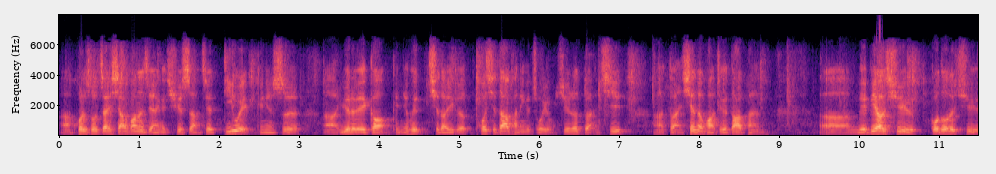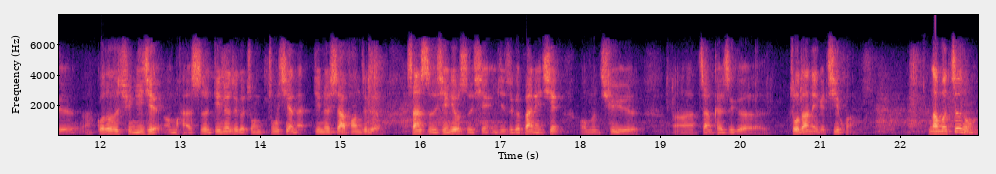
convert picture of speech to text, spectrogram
啊，或者说在下方的这样一个趋势啊，这低位肯定是。啊，越来越高，肯定会起到一个托起大盘的一个作用。所以说，短期啊，短线的话，这个大盘呃，没必要去过多的去过多的去理解。我们还是盯着这个中中线来，盯着下方这个三十日线、六十日线以及这个半年线，我们去啊展开这个做单的一个计划。那么这种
